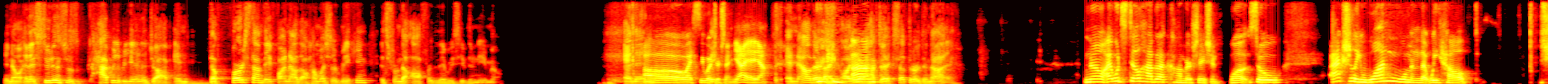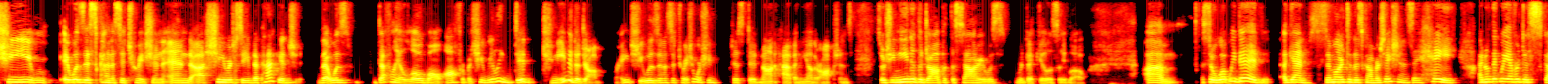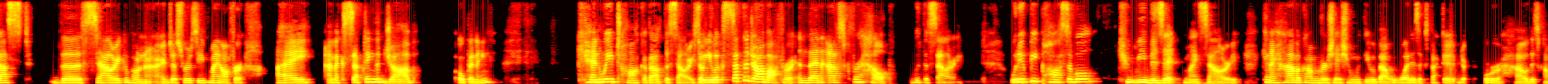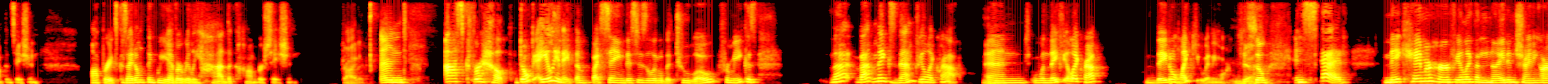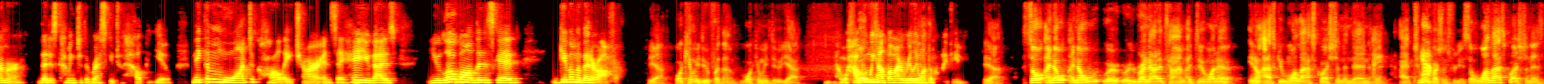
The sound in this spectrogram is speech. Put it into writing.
you know, and a student's just happy to be getting a job. And the first time they find out how much they're making is from the offer that they received in an email. And then Oh, I see what they, you're saying. Yeah, yeah, yeah. And now they're like, oh yeah, um, I have to accept it or deny. No, I would still have that conversation. Well, so actually one woman that we helped, she it was this kind of situation and uh, she received a package that was definitely a low ball offer, but she really did, she needed a job, right? She was in a situation where she just did not have any other options. So she needed the job, but the salary was ridiculously low. Um, so what we did, again, similar to this conversation, is say, hey, I don't think we ever discussed the salary component. I just received my offer. I am accepting the job opening can we talk about the salary? So you accept the job offer and then ask for help with the salary. Would it be possible to revisit my salary? Can I have a conversation with you about what is expected or how this compensation operates? Because I don't think we ever really had the conversation. Got it. And ask for help. Don't alienate them by saying this is a little bit too low for me because that that makes them feel like crap. Mm-hmm. And when they feel like crap, they don't like you anymore. Yeah. So instead, make him or her feel like the knight in shining armor that is coming to the rescue to help you. Make them want to call HR and say, "Hey, you guys, you lowball this kid. Give them a better offer." Yeah. What can we do for them? What can we do? Yeah. How well, can we help them? I really yeah. want them on my team. Yeah. So I know I know we're we're running out of time. I do want to you know ask you one last question, and then I, I two yeah. more questions for you. So one last question is,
